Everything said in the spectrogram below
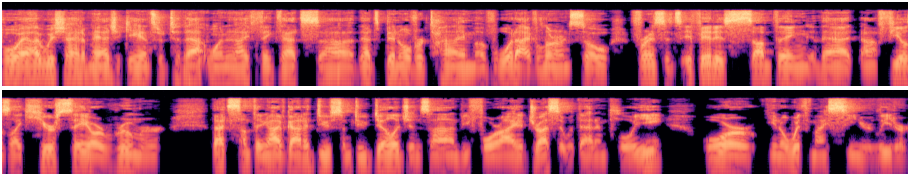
Boy, I wish I had a magic answer to that one, and I think that's uh, that's been over time of what I've learned. So, for instance, if it is something that uh, feels like hearsay or rumor, that's something I've got to do some due diligence on before I address it with that employee or you know with my senior leader.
